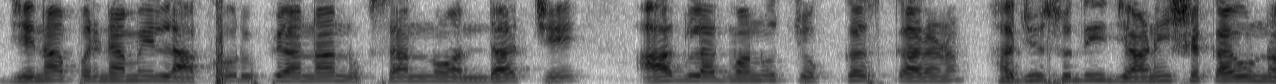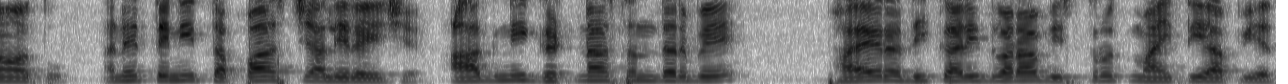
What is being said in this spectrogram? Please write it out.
જેના પરિણામે લાખો રૂપિયાના નુકસાનનો અંદાજ છે. આગ લાગવાનું ચોક્કસ કારણ હજુ સુધી જાણી શકાયું ન હતું અને તેની તપાસ ચાલી રહી છે. આગની ઘટના સંદર્ભે ફાયર અધિકારી દ્વારા વિસ્તૃત માહિતી આપી હતી.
